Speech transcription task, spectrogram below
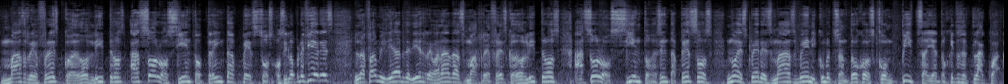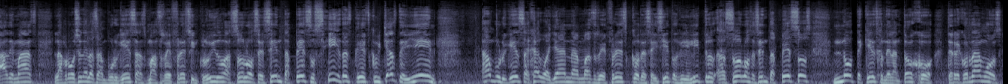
más refresco de 2 litros a solo 130 pesos. O si lo prefieres, la familiar de 10 rebanadas más refresco de 2 litros a solo 160 pesos. No esperes más, ven y cumple tus antojos con pizza y antojitos de Tlacua. Además, la promoción de las hamburguesas más refresco incluido a solo 60 pesos. Sí, escuchaste bien hamburguesa hawaiana más refresco de 600 mililitros a solo 60 pesos. No te quedes con el antojo. Te recordamos,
